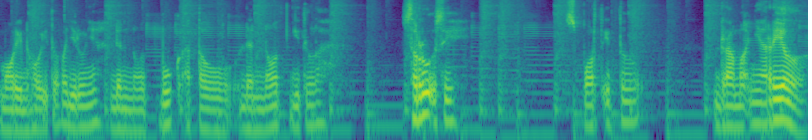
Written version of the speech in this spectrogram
Mourinho itu apa judulnya? The Notebook atau The Note gitulah. Seru sih. Sport itu dramanya real.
